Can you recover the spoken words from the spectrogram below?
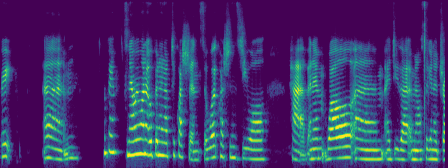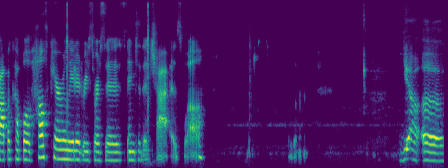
Great. Um, okay, so now we want to open it up to questions. So what questions do you all have? And I'm, while um, I do that, I'm also going to drop a couple of healthcare related resources into the chat as well. Yeah, uh,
